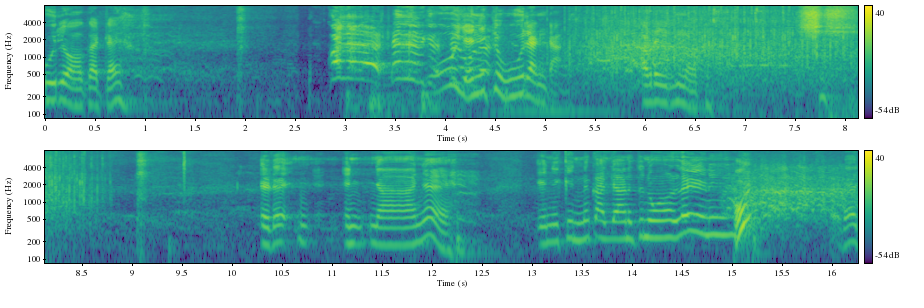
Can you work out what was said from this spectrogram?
ഊരി നോക്കട്ടെ. ഓ എനിക്ക് ഊരണ്ട. അവിടെ ഇരുന്ന് നോക്ക്. എടേ ഞാനേ എനിക്ക് ഇന്ന് കല്യാണത്തിന് ഓളയാണ് എടാ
